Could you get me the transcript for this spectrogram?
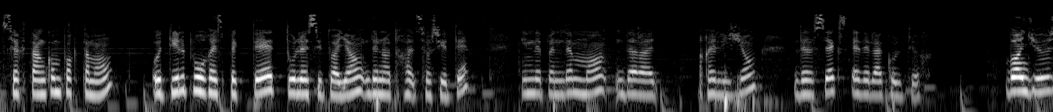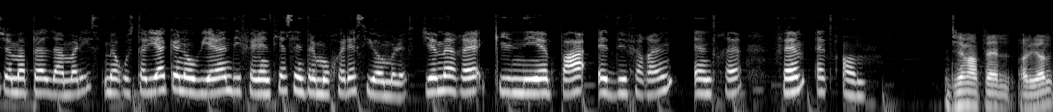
certains comportements utiles pour respecter tous les citoyens de notre société, indépendamment de la religion, del sexe et de la culture. Bonjour, je m'appelle Damaris. Me gustaría que no hubieran diferencias entre mujeres y hombres. J'aimerais qu'il n'y ait pas de différence entre femmes et hommes. Je m'appelle Oriol.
